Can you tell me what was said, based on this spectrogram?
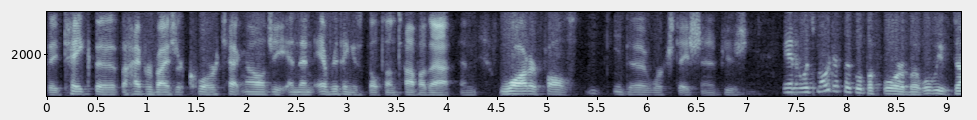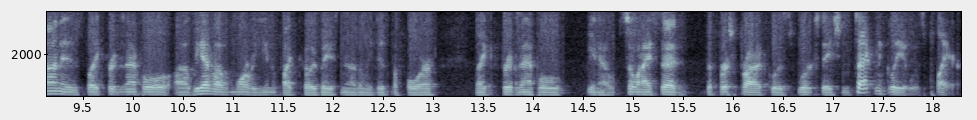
they take the the hypervisor core technology and then everything is built on top of that and waterfalls into workstation and Fusion. And it was more difficult before, but what we've done is, like, for example, uh, we have a more of a unified code base now than we did before. Like, for example, you know, so when I said the first product was Workstation, technically it was Player.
